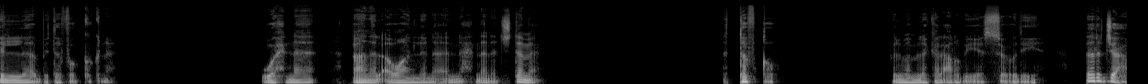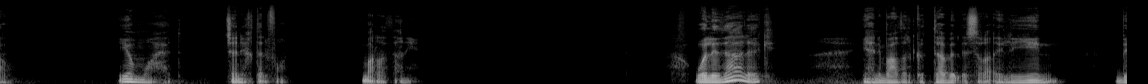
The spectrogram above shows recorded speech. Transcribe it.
إلا بتفككنا. وإحنا آن الأوان لنا أن إحنا نجتمع اتفقوا في المملكة العربية السعودية. ارجعوا يوم واحد كان يختلفون مرة ثانية. ولذلك يعني بعض الكتاب الإسرائيليين ب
